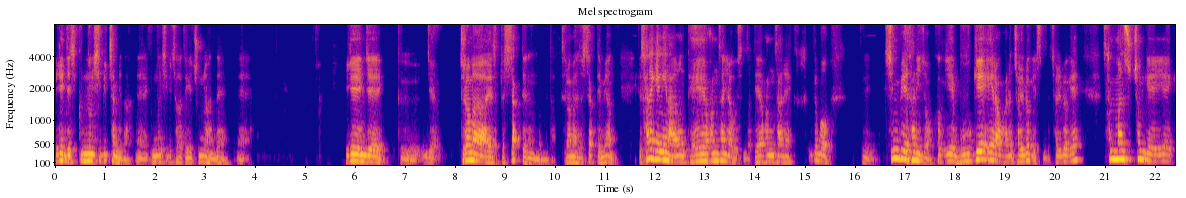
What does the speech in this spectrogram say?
이게 이제 금능 12차입니다. 예, 금능 12차가 되게 중요한데, 예. 이게 이제 그 이제 드라마에서부터 시작되는 겁니다. 드라마에서 시작되면 그 산해경에 나오는 대황산이라고 있습니다. 대황산에 그뭐 신비의 산이죠. 거기에 무게라고 하는 절벽이 있습니다. 절벽에 3만 수천 개의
